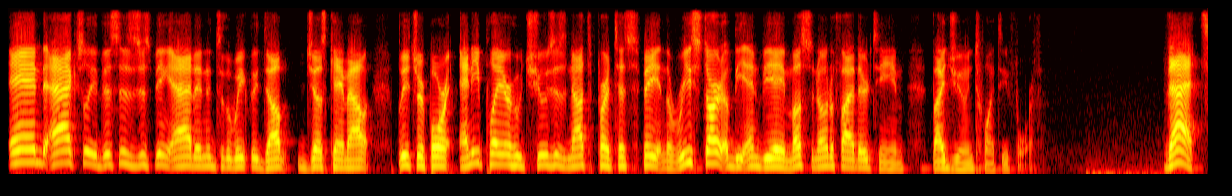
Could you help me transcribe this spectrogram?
and actually, this is just being added into the weekly dump. Just came out. Bleacher Report: Any player who chooses not to participate in the restart of the NBA must notify their team by June 24th. That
